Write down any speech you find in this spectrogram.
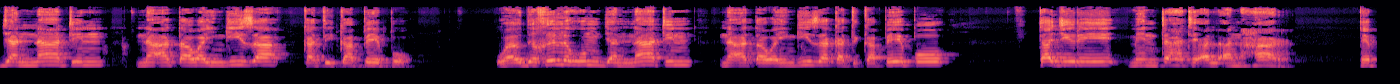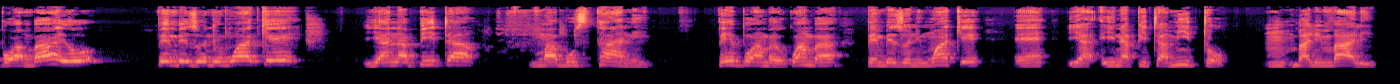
jannatin na atawaingiza katika pepo. Wayudkhiluhum jannatin, na atawaingiza katika pepo tajri min tahti al-anhar, pepo ambayo pembezoni mwake yanapita mabustani, pepo ambayo kwamba pembezoni mwake eh, ya inapita mito mbalimbali.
